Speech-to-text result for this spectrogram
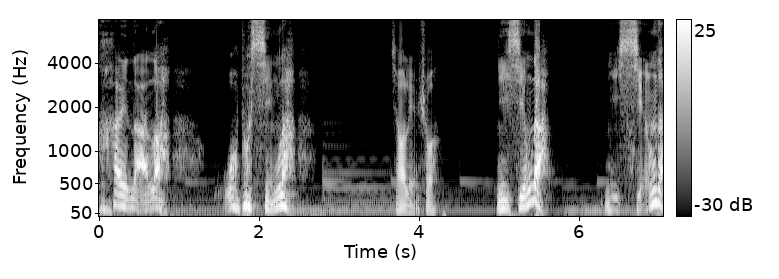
太难了，我不行了。”教练说：“你行的，你行的。”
